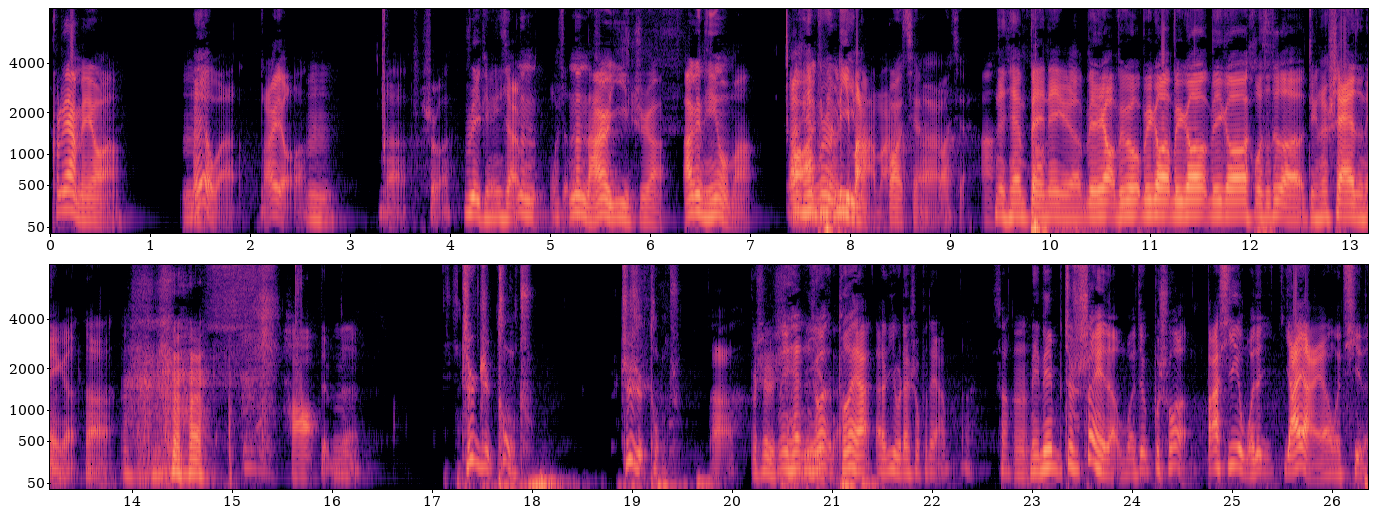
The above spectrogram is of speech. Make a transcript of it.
克罗地亚没有啊？没有吧？哪有啊？嗯，啊，是吧？锐评一下。那我那哪有一支啊？阿根廷有吗？阿根廷不是利马吗？抱歉，抱歉啊。那天被那个维高维高维高维高维高霍斯特顶成筛子那个啊。好，对不对？直指痛处，直指痛处啊！不是那天你说葡萄牙，呃，一会儿再说葡萄牙吧。算了，没没，就是剩下的我就不说了。巴西我就牙痒痒，我气的，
